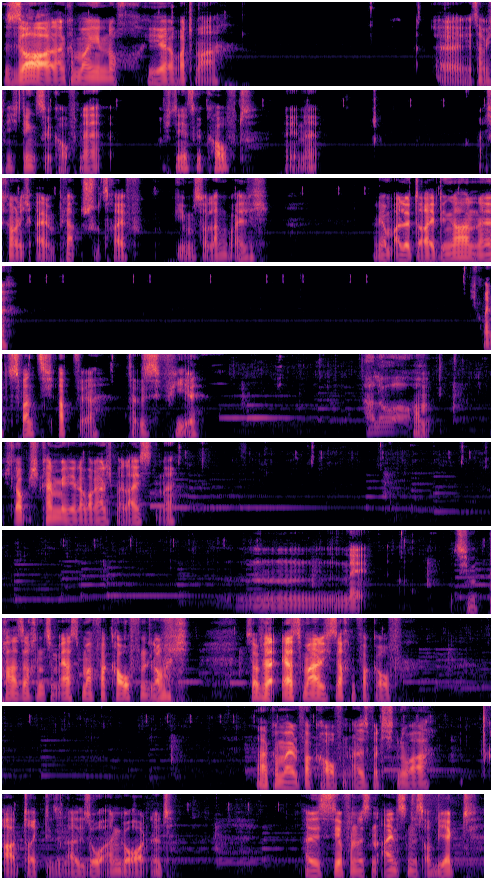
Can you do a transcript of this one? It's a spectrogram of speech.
So, dann kann man ihn noch hier, warte mal. Äh, jetzt habe ich nicht Dings gekauft, ne? Habe ich den jetzt gekauft? Nee, ne? Ich kann nicht einen Plattenschutzreif geben, ist so langweilig. Wir haben alle drei Dinger, ne? Ich meine 20 Abwehr, das ist viel. Hallo auch. Komm. Ich glaube, ich kann mir den aber gar nicht mehr leisten, ne? Nee. Muss ich ein paar Sachen zum ersten Mal verkaufen, glaube ich. Ich habe ja erstmalig Sachen verkauft. Da kann man verkaufen. Alles, was ich nur ah, direkt, die sind alle so angeordnet. Alles hiervon ist ein einzelnes Objekt.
